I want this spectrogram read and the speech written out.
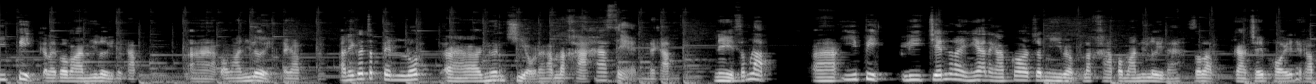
Epic อะไรประมาณนี้เลยนะครับอ่าประมาณนี้เลยนะครับอันนี้ก็จะเป็นรถเงินเขียวนะครับราคา 5 0 0 0 0นนะครับนี่สำหรับ อ่า Epic r e g e n อะไรเงี้ยนะครับก็จะมีแบบราคาประมาณนี้เลยนะสำหรับการใช้ point นะครับ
